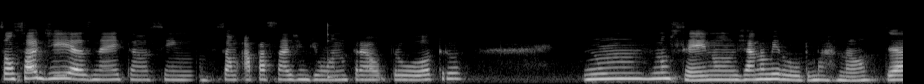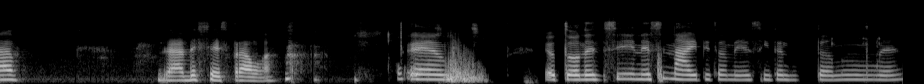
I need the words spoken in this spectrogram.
são só dias, né? Então, assim, são a passagem de um ano para o outro. Não, não sei, não, já não me iludo mais, não. Já, já deixei isso pra lá. É, eu tô nesse, nesse naipe também, assim, tentando, né?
